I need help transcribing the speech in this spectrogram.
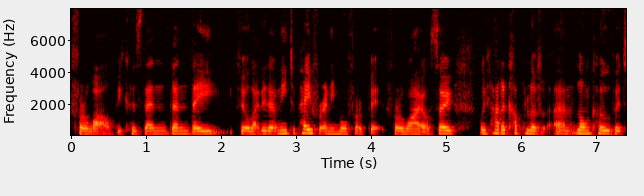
for a while because then then they feel like they don't need to pay for any more for a bit for a while so we've had a couple of um, long covid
